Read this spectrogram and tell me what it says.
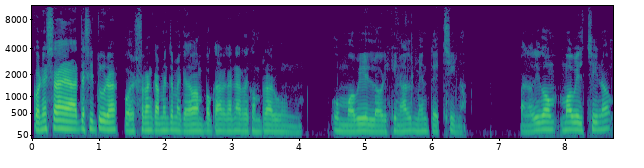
Con esa tesitura, pues francamente me quedaban pocas ganas de comprar un, un móvil originalmente chino. Cuando digo móvil chino,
